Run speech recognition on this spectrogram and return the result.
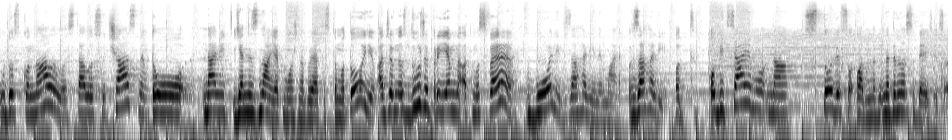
удосконалило, стало сучасним. То навіть я не знаю, як можна боятися стоматологів, адже в нас дуже приємна атмосфера. Болі взагалі немає. Взагалі, от обіцяємо на 100%, ладно, на 99%.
